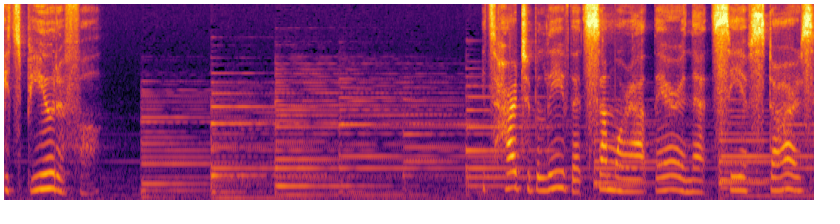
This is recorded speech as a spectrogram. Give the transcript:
It's beautiful. It's hard to believe that somewhere out there in that sea of stars,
